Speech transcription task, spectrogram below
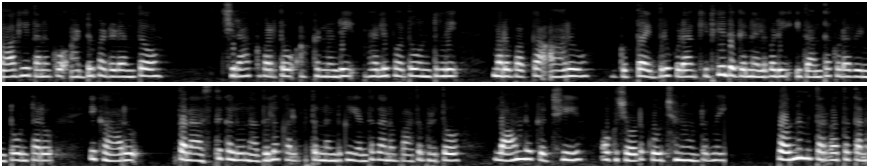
బాగి తనకు అడ్డుపడడంతో చిరాకు పడుతూ అక్కడి నుండి వెళ్ళిపోతూ ఉంటుంది. మరోపక్క ఆరు గుప్తా ఇద్దరు కూడా కిటికీ దగ్గర నిలబడి ఇదంతా కూడా వింటూ ఉంటారు. ఇక ఆరు తన అస్థికలు నదిలో కలుపుతున్నందుకు ఎంతగానో బాధపడుతూ లాన్లోకి వచ్చి ఒక చోట కూర్చొని ఉంటుంది. పౌర్ణమి తర్వాత తన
